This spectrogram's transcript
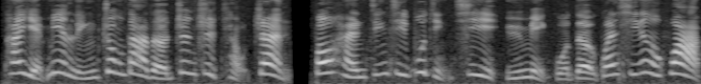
他也面临重大的政治挑战，包含经济不景气、与美国的关系恶化，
